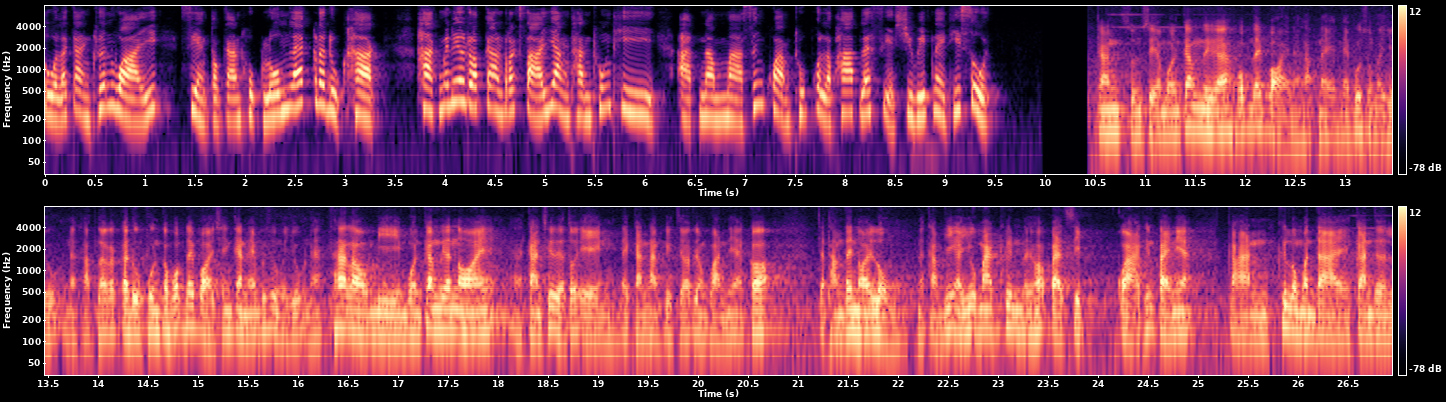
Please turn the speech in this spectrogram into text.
ตัวและการเคลื่อนไหว เสี่ยงต่อการหกล้มและกระดูกหัก หากไม่ได้รับการรักษาอย่างทันท่วงที อาจนำมาซึ่งความทุพพลภาพและเสียชีวิตในที่สุด การสูญเสียมวลกล้ามเนื้อพบได้บ่อยนะครับในในผู้สูงอายุนะครับแล้วก็กระดูกพรุนก็พบได้บ่อยเช่นกันในผู้สูงอายุนะถ้าเรามีมวลกล้ามเนื้อน้อย การช่วยเหลือตัวเอง ในการทำกิจวัตรประจำวันเนี่ยก็ จะทำได้น้อยลงนะครับยิ่งอายุมากขึ้นโดยเฉพาะ 80 กว่าขึ้นไปเนี่ยการขึ้นลงบันไดการเดินเ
